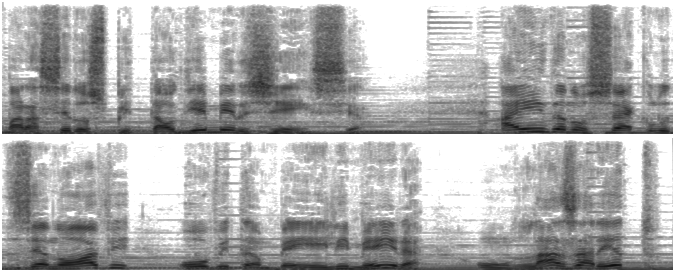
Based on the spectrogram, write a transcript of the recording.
para ser hospital de emergência. Ainda no século XIX, houve também em Limeira um lazareto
